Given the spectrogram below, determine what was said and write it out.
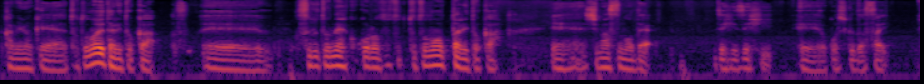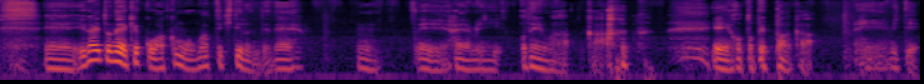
ー、髪の毛整えたりとか、えー、するとね、心と整ったりとか、えー、しますので、ぜひぜひ、え、お越しください。えー、意外とね、結構枠も埋まってきてるんでね、うん、え、早めにお電話か えー、ホットペッパーか、えー、見て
